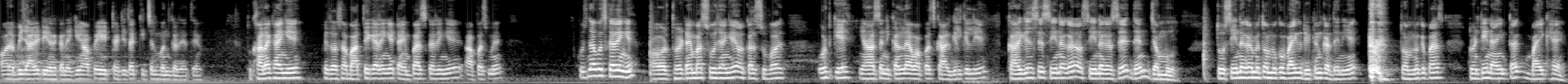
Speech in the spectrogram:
और अभी जा रहे डिनर करने की यहाँ पे एट थर्टी तक किचन बंद कर देते हैं। तो खाना खाएँगे, फिर थोड़ा सा बातें करेंगे टाइम पास करेंगे आपस में। कुछ ना कुछ करेंगे और थोड़े टाइम बाद सो जाएँगे और कल सुबह उठ के यहाँ से निकलना है वापस कारगिल के लिए। कारगिल से श्रीनगर और श्रीनगर से देन जम्मू। तो श्रीनगर में तो हम लोग को बाइक रिटर्न कर देनी है। तो हम लोग के पास ट्वेंटी नाइन तक बाइक है।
